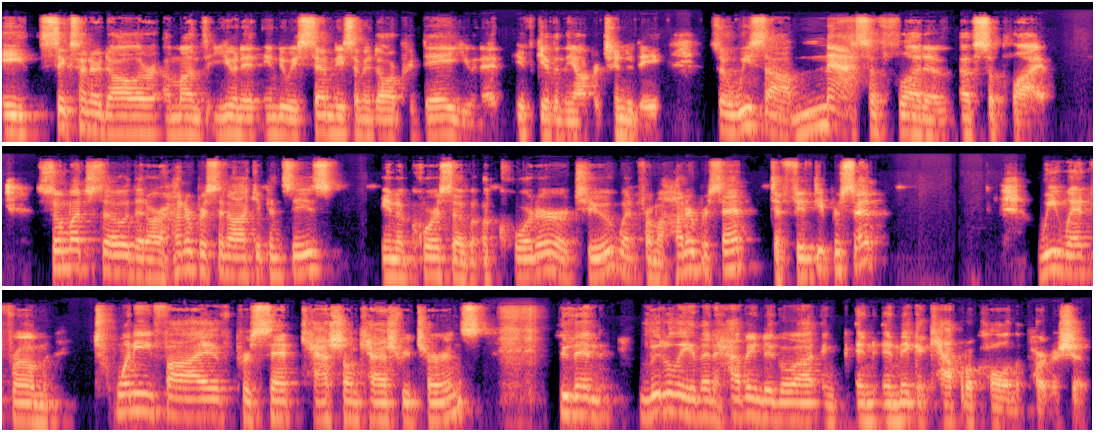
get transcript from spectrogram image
a $600 a month unit into a $77 per day unit if given the opportunity? So we saw a massive flood of, of supply. So much so that our 100% occupancies in a course of a quarter or two went from 100% to 50%. We went from 25% cash on cash returns to then literally and then having to go out and, and, and make a capital call in the partnership.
